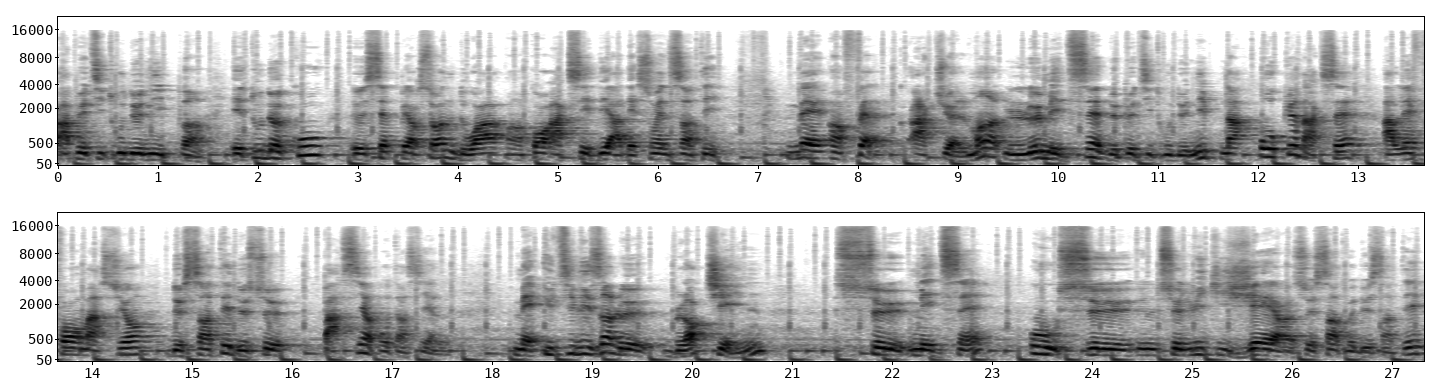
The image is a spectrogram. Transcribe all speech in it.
à petit trou de nip et tout d'un coup cette personne doit encore accéder à des soins de santé. Mais en fait, actuellement, le médecin de petit trou de nip n'a aucun accès à l'information de santé de ce patient potentiel. Mais utilisant le blockchain, ce médecin ou celui qui gère ce centre de santé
